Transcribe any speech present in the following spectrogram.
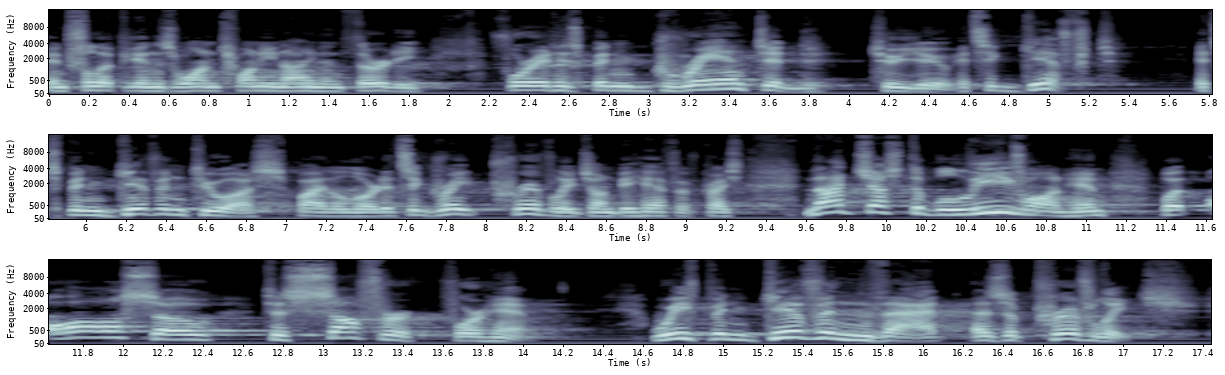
In Philippians 1, 29 and 30, for it has been granted to you. It's a gift. It's been given to us by the Lord. It's a great privilege on behalf of Christ, not just to believe on Him, but also to suffer for Him. We've been given that as a privilege.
